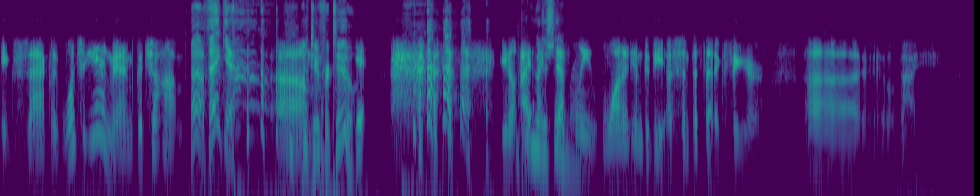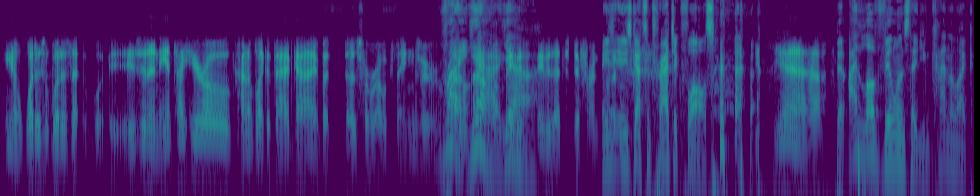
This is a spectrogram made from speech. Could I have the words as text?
Exactly. Once again, man, good job. Oh, thank you. I'm two for two. yeah. you know, I, I to shame, definitely wanted him to be a sympathetic figure. Uh, you know, what is what is that? Is it an anti-hero, kind of like a bad guy, but does heroic things, or Right, yeah. Maybe, yeah. Maybe that's different. He's, he's got some tragic flaws. yeah, but I love villains that you can kind of like,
